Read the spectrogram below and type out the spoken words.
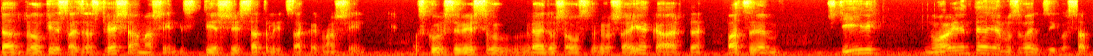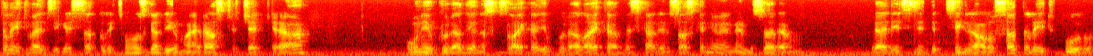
Tad vēl pieslēdzās trešā mašīna, kas tieši ir satelīta sakaru mašīna, uz kuras ir virsū raidošā uzsverošā iekārta. Paceļam šķīvi, norientējam uz vajadzīgo satelītu. Vajadzīgais satelīts mūsu gadījumā ir Astra 4A. Un jebkurā dienas laikā, jebkurā laikā, bez kādiem saskaņojumiem, mēs varam raidīt signālu uz satelītu, kuru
